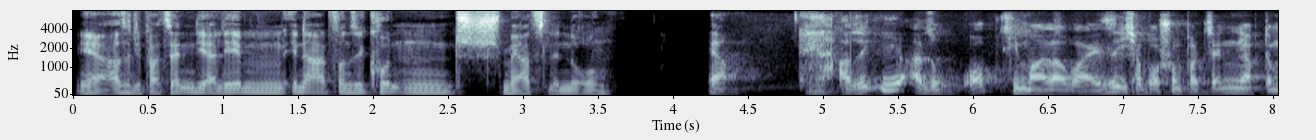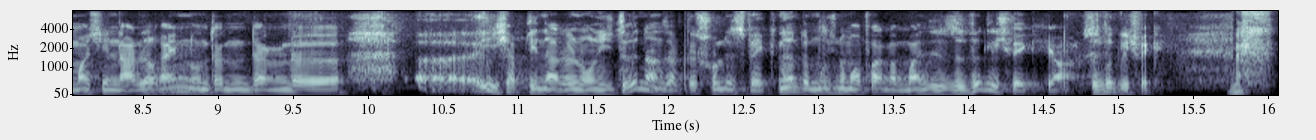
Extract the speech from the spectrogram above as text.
Ja, also die Patienten, die erleben innerhalb von Sekunden Schmerzlinderung. Ja, also, also optimalerweise, ich habe auch schon Patienten gehabt, da mache ich die Nadel rein und dann, dann äh, äh, ich habe die Nadel noch nicht drin, dann sagt er schon, ist weg. Ne? Dann muss ich nochmal fragen, meinen Sie, ist es wirklich weg? Ja, ist es wirklich weg.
